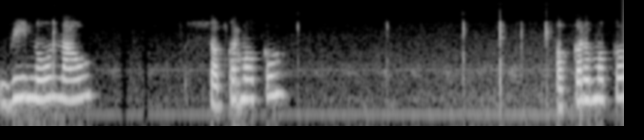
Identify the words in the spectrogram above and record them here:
we know now sakarmaka akarmaka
